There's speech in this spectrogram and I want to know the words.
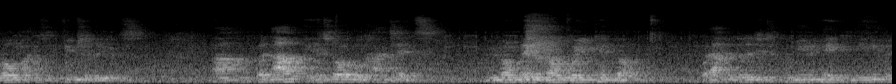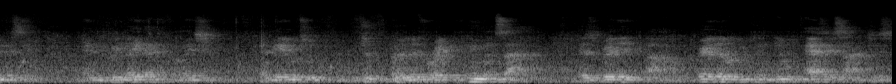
role models, and future leaders. Uh, without the historical context, you don't really know where you can go. Without the ability to communicate and be humanistic and relay that information and be able to, to proliferate the human side, there's really uh, very little you can do as a scientist,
